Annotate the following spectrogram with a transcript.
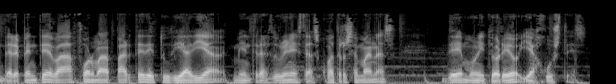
de repente va a formar parte de tu día a día mientras duren estas cuatro semanas de monitoreo y ajustes.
